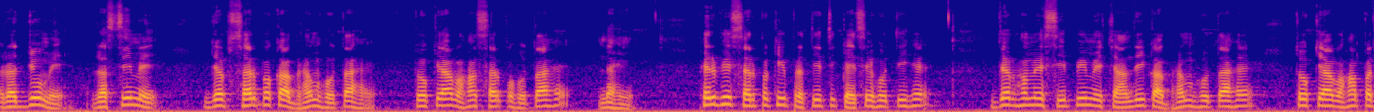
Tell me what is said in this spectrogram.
रज्जु में, रस्सी में जब सर्प का भ्रम होता है तो क्या वहाँ सर्प होता है? नहीं। फिर भी सर्प की प्रतीति कैसे होती है? जब हमें सीपी में चांदी का भ्रम होता है तो क्या वहाँ पर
